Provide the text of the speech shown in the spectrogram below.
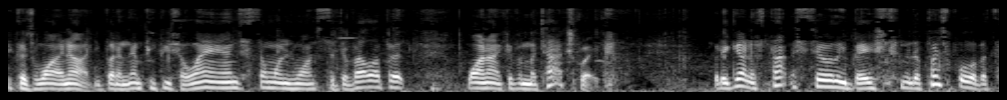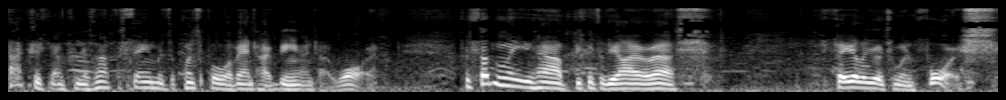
Because why not? You've got an empty piece of land, someone wants to develop it, why not give them a tax break? But again, it's not necessarily based, mean, the principle of a tax exemption is not the same as the principle of anti being anti-war. So suddenly you have, because of the IRS failure to enforce,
